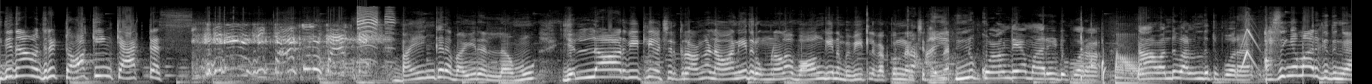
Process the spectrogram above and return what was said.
இதுதான் வந்துட்டு டாக்கிங் கேக்டஸ் பயங்கர வைரல்லாமும் எல்லார் வீட்லயும் வச்சிருக்காங்க நானே இது ரொம்ப நாளா வாங்கி நம்ம வீட்ல வைக்கணும்னு நினைச்சிட்டு இருந்தேன். இன்னும் குழந்தையா மாறிட்டு போறா. நான் வந்து வளர்ந்துட்டு போறேன். அசிங்கமா இருக்குதுங்க.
